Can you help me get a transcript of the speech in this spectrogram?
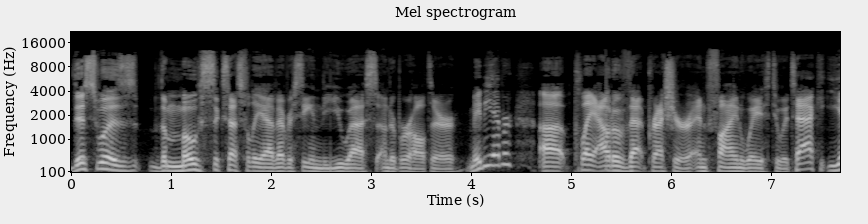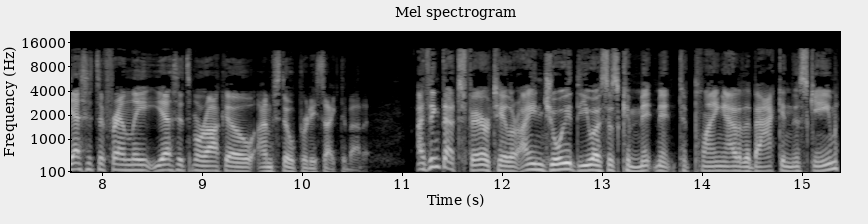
this was the most successfully I've ever seen the U.S. under Berhalter, maybe ever, uh, play out of that pressure and find ways to attack. Yes, it's a friendly. Yes, it's Morocco. I'm still pretty psyched about it. I think that's fair, Taylor. I enjoyed the US's commitment to playing out of the back in this game.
